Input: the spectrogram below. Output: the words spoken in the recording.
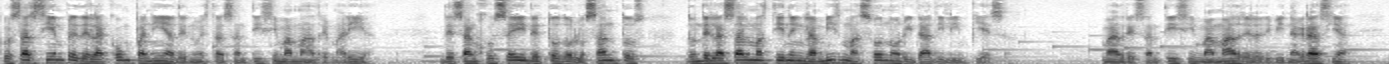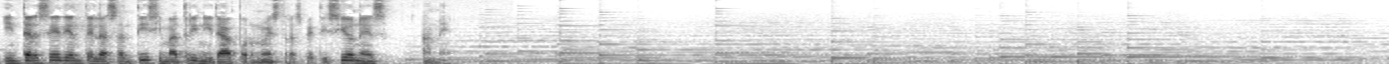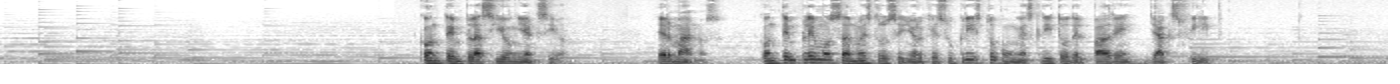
gozar siempre de la compañía de nuestra Santísima Madre María, de San José y de todos los santos, donde las almas tienen la misma sonoridad y limpieza. Madre Santísima, Madre de la Divina Gracia, intercede ante la Santísima Trinidad por nuestras peticiones. Amén. Contemplación y acción. Hermanos, contemplemos a nuestro Señor Jesucristo con un escrito del Padre Jacques Philippe.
